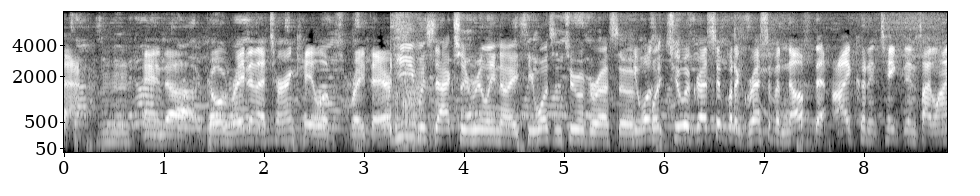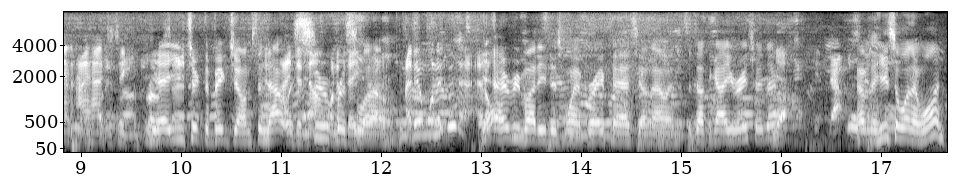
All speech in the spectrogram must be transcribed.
pack. Mm-hmm. And uh, going right in that turn, Caleb's right there. He was actually really nice. He wasn't too aggressive. He wasn't but- too aggressive, but aggressive enough that I couldn't take the inside line. I had to take the pro Yeah, set. you took the big jumps, and that was super want to take slow. that. I didn't want to do that at all. Everybody just went right past you on that one. Is that the guy you raced right there? Yeah. That was- He's the one that won.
